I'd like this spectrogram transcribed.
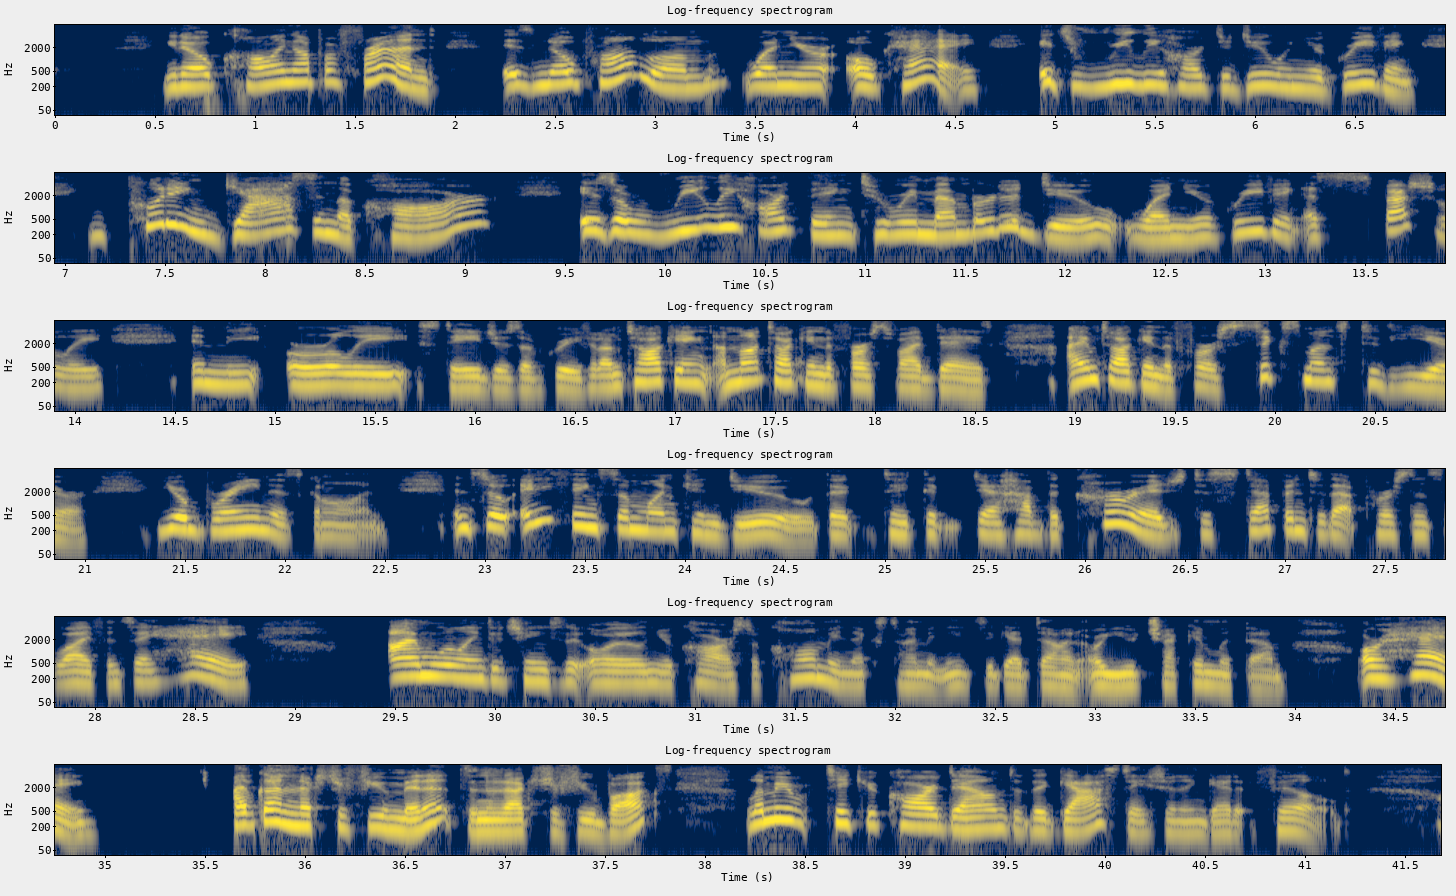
you know, calling up a friend is no problem when you're okay. It's really hard to do when you're grieving. Putting gas in the car is a really hard thing to remember to do when you're grieving, especially in the early stages of grief. And I'm talking, I'm not talking the first five days, I'm talking the first six months to the year. Your brain is gone. And so anything someone can do that to, to, to have the courage to step into that person's life and say, hey, I'm willing to change the oil in your car. So call me next time it needs to get done, or you check in with them. Or, hey, I've got an extra few minutes and an extra few bucks. Let me take your car down to the gas station and get it filled.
